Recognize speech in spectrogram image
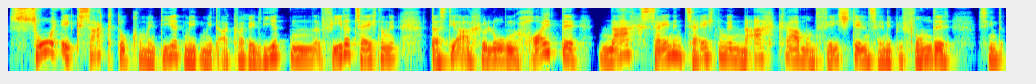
so exakt dokumentiert mit, mit aquarellierten Federzeichnungen, dass die Archäologen heute nach seinen Zeichnungen nachgraben und feststellen, seine Befunde sind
